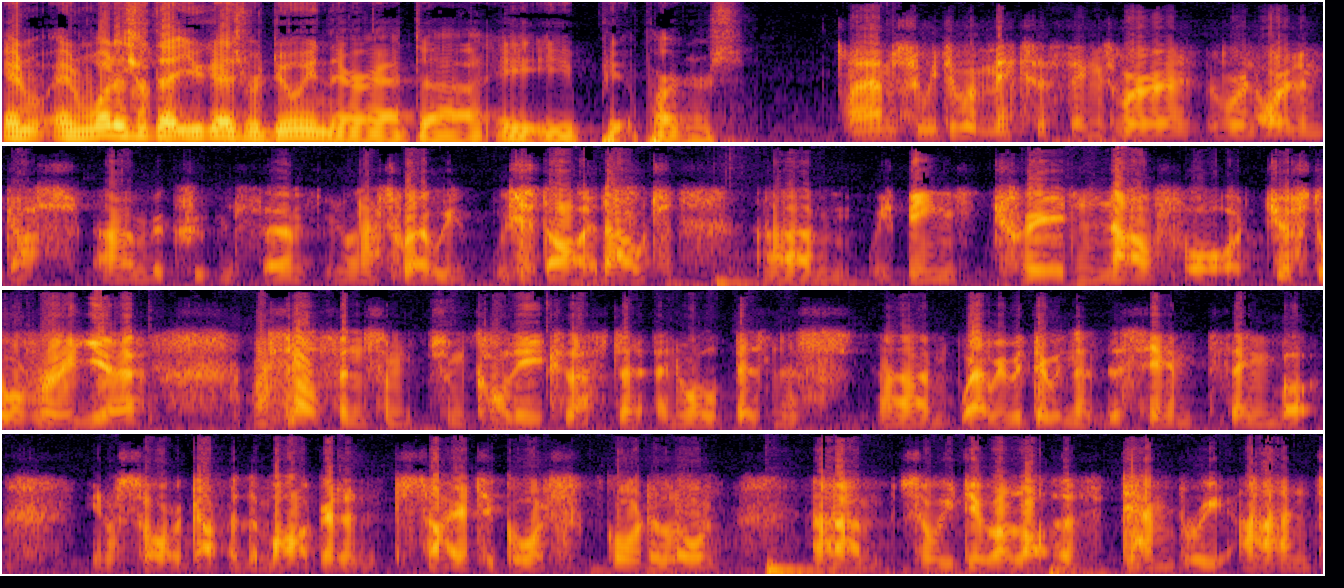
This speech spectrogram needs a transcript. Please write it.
And and what is it that you guys were doing there at uh, AEP Partners? Um, so we do a mix of things. We're a, we're an oil and gas um, recruitment firm. You know that's where we, we started out. Um, we've been trading now for just over a year. Myself and some, some colleagues left a, an old business um, where we were doing the, the same thing, but you know saw a gap in the market and decided to go it go it alone. Um, so we do a lot of temporary and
